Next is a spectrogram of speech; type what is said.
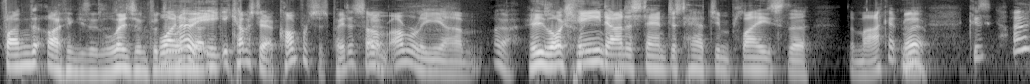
fund, I think he's a legend for Well, I doing know that. he, he comes to our conferences, Peter. So I'm, I'm really um, Yeah, he likes keen to understand just how Jim plays the the market. Yeah. Because I,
